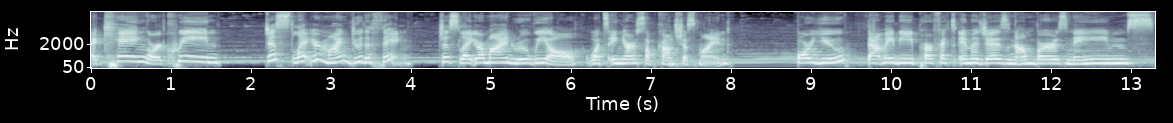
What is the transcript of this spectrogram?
a king or a queen. Just let your mind do the thing. Just let your mind reveal what's in your subconscious mind. For you, that may be perfect images, numbers, names,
